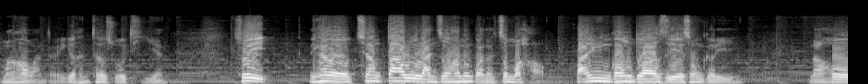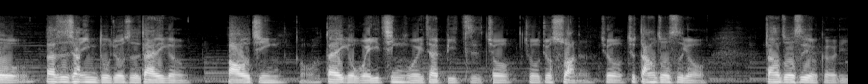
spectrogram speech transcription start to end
蛮好玩的，一个很特殊的体验。所以你看哦，像大陆兰州他们管的这么好，搬运工都要直接送隔离，然后但是像印度就是戴一个包巾哦，戴一个围巾围在鼻子就就就算了，就就当做是有。当做是有隔离，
